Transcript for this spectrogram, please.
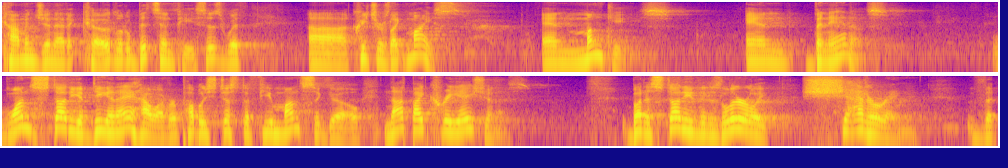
common genetic code, little bits and pieces, with uh, creatures like mice and monkeys and bananas. One study of DNA, however, published just a few months ago, not by creationists, but a study that is literally shattering the,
